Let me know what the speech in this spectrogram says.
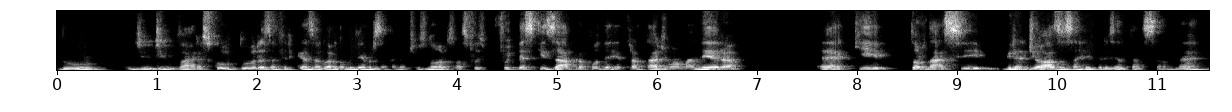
do, de, de, várias culturas africanas, agora não me lembro exatamente os nomes, mas fui, fui pesquisar para poder retratar de uma maneira é, que tornasse grandiosa essa representação, né?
